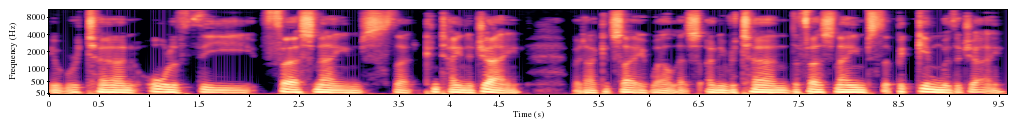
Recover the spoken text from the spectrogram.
it will return all of the first names that contain a J. But I could say, well, let's only return the first names that begin with a J.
